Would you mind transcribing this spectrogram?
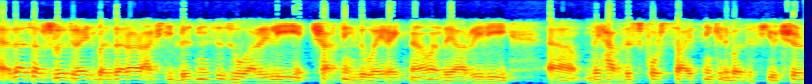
Uh, that's absolutely right, but there are actually businesses who are really charting the way right now, and they are really uh, they have this foresight thinking about the future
